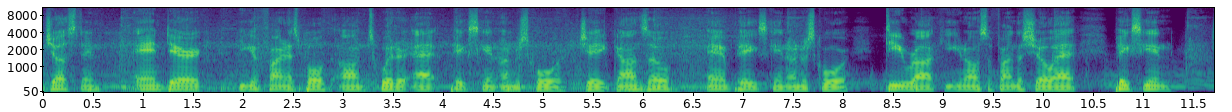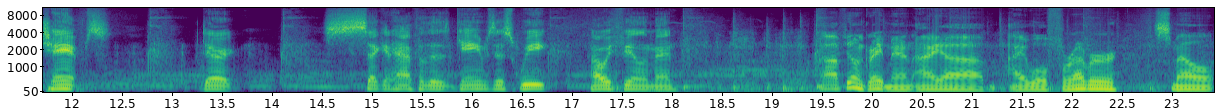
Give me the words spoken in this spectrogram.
Justin and Derek. You can find us both on Twitter at pigskin underscore J Gonzo and pigskin underscore D Rock. You can also find the show at Pigskin Champs. Derek, second half of the games this week. How are we feeling, man? Uh, feeling great, man. I uh, I will forever smell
